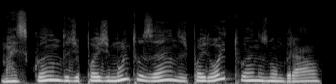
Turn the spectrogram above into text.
Mas quando depois de muitos anos, depois de oito anos no umbral,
